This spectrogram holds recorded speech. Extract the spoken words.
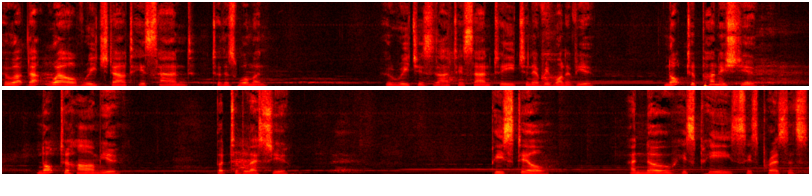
who at that well reached out his hand to this woman, who reaches out his hand to each and every one of you, not to punish you, not to harm you, but to bless you. Be still and know his peace, his presence,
